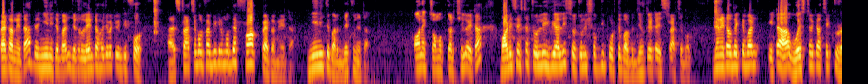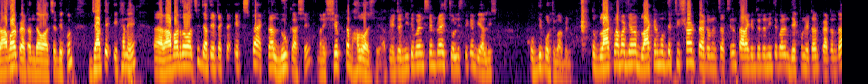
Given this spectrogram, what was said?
প্যাটার্ন এটা। আপনি নিয়ে নিতে পারেন, যেটা লেনটা হয়ে যাবে টোয়েন্টি ফোর স্ট্রেচেবল ফ্যাব্রিকের মধ্যে ফ্রক প্যাটার্ন এটা। নিয়ে নিতে পারেন। দেখুন এটা। অনেক চমৎকার ছিল এটা। বডি সাইজটা চল্লিশ বিয়াল্লিশ চল্লিশ অব্দি পড়তে পারবে, যেহেতু এটা স্ট্রেচেবল দেন এটাও দেখতে পারেন, এটা ওয়েস্টের কাছে একটু রাবার প্যাটার্ন দেওয়া আছে, দেখুন। যাতে এখানে রাবার দেওয়া আছে, যাতে এটা একটা এক্সট্রা একটা লুক আসে মানে শেপটা ভালো আসবে। আপনি এটা নিতে পারেন সেম প্রাইস চল্লিশ থেকে বিয়াল্লিশ অব্দি পড়তে পারবেন। তো ব্ল্যাক লাভার যারা ব্ল্যাকের মধ্যে টি শার্ট প্যাটার্নে চাচ্ছিলেন, তারা কিন্তু এটা নিতে পারেন। দেখুন, এটার প্যাটার্নটা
